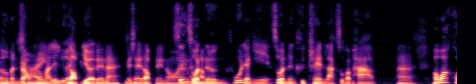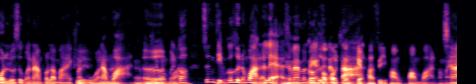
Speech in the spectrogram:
เออมัน drop ใช่ลงมาเรื่อยๆ drop เยอะด้วยนะ ไม่ใช่ drop น้อยๆซึ่งส่วนหนึ่งนะครับพูดอย่างนี้ส่วนหนึ่งคือเทรนด์รักสุขภาพ อ่าเพราะว่าคนรู้สึกว่าน้ำผลไม้คือมันอ้วนน้ำหวานนะเอเอออมันคือน้ำหวานมันก็ซึ่งจริงๆก็คือน้ำหวานนั่นแหละใช่ไหมมันก็คือไม่งั้เขาน้ำตาจะเก็บน้ำตาลภาษีความความหวานทำไมอะใช่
